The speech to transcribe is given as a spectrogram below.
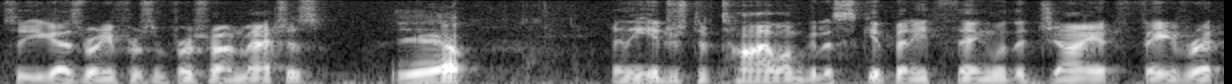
so, you guys ready for some first round matches? Yep in the interest of time, I'm going to skip anything with a giant favorite.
